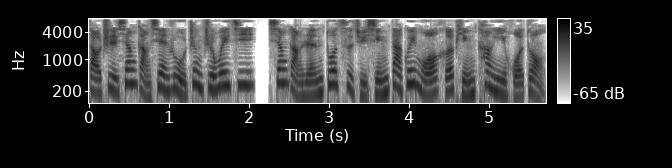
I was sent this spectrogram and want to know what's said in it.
导致香港陷入政治危机。香港人多次举行大规模和平抗议活动，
